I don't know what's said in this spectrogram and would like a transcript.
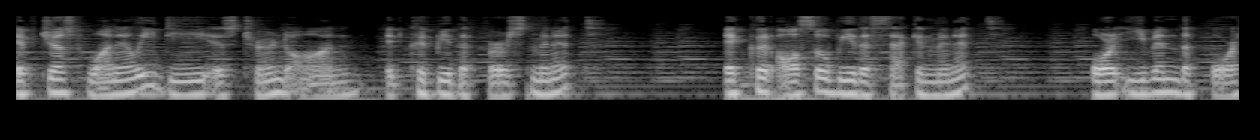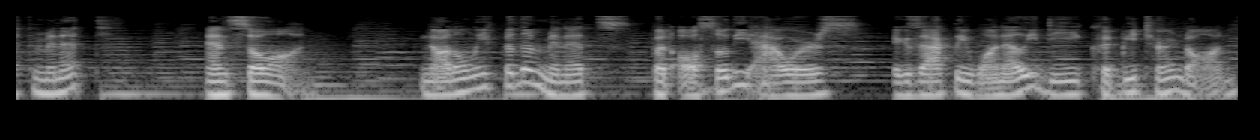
If just one LED is turned on, it could be the first minute, it could also be the second minute, or even the fourth minute, and so on. Not only for the minutes, but also the hours, exactly one LED could be turned on.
